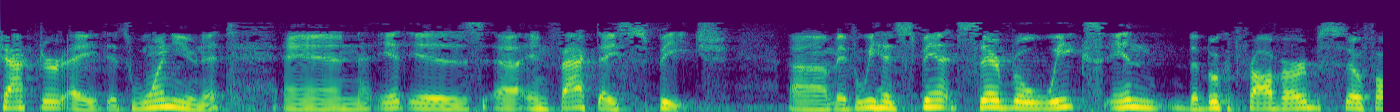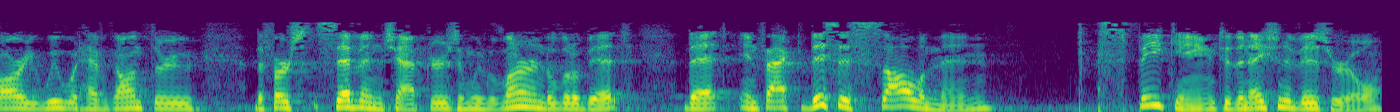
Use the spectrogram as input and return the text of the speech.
chapter 8. It's one unit and it is, uh, in fact, a speech. Um, if we had spent several weeks in the book of Proverbs so far, we would have gone through the first seven chapters and we learned a little bit that, in fact, this is Solomon speaking to the nation of Israel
